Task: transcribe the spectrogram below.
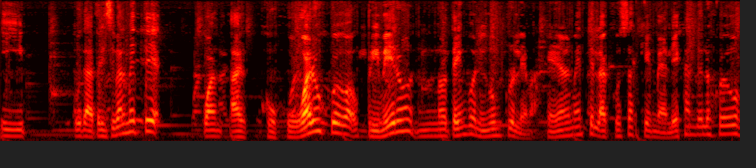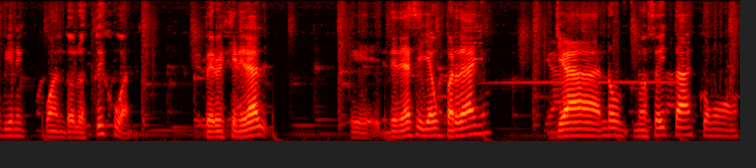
y puta, principalmente al ju- jugar un juego primero no tengo ningún problema. Generalmente las cosas que me alejan de los juegos vienen cuando lo estoy jugando. Pero en general, eh, desde hace ya un par de años, ya no, no soy tan como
